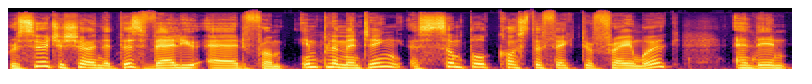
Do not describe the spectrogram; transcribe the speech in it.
Research has shown that this value add from implementing a simple, cost effective framework and then,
